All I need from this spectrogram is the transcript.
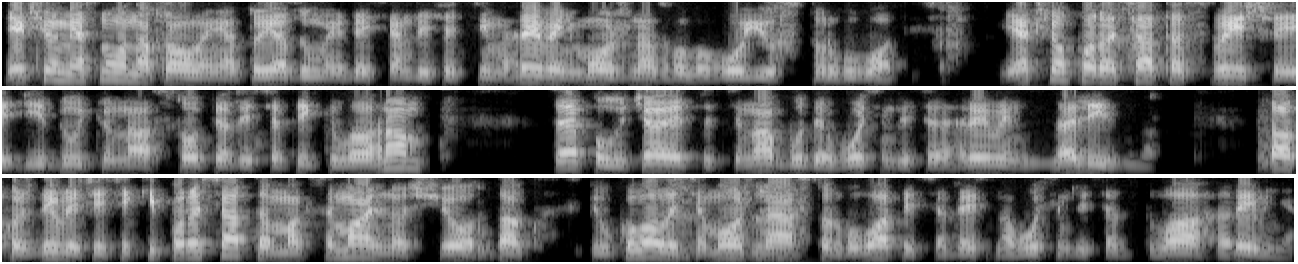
Якщо м'ясного направлення, то я думаю, десь 77 гривень можна з головою сторгуватися. Якщо поросята свише йдуть у нас 150 кг, це виходить ціна буде 80 гривень залізно. Також дивлячись, які поросята, максимально, що так спілкувалися, можна сторгуватися десь на 82 гривня.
